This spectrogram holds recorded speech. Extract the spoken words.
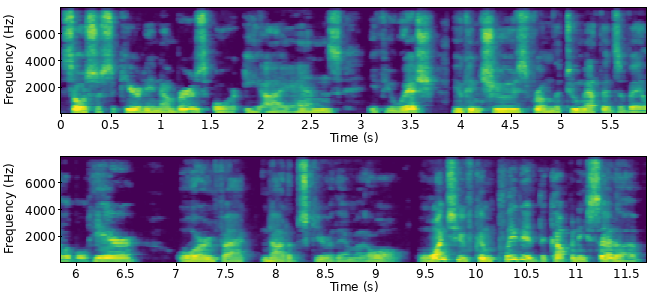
Social Security numbers or EINs if you wish. You can choose from the two methods available here or in fact not obscure them at all. Once you've completed the company setup,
